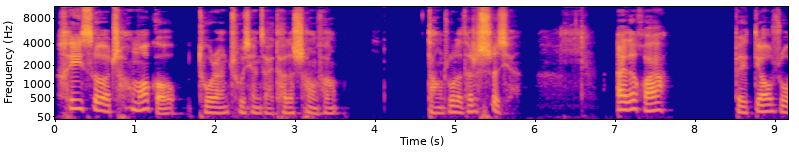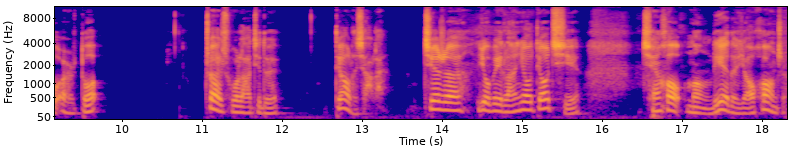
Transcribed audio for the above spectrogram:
黑色长毛狗突然出现在他的上方，挡住了他的视线。爱德华被叼住耳朵，拽出垃圾堆，掉了下来，接着又被拦腰叼起。前后猛烈的摇晃着，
